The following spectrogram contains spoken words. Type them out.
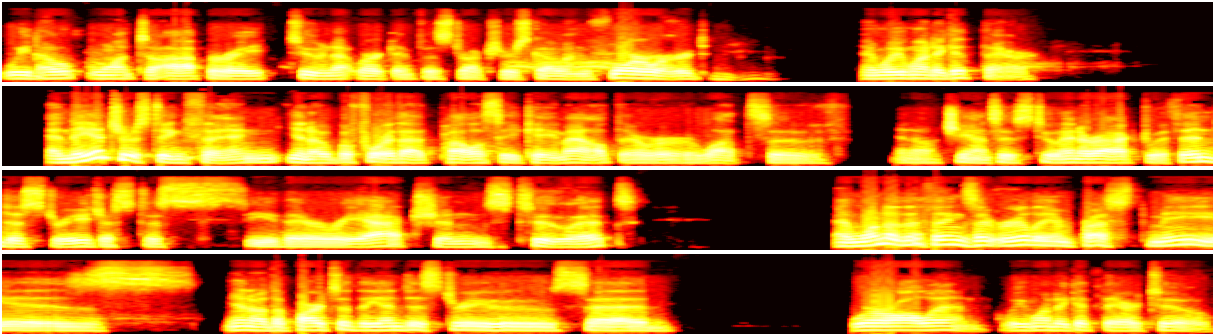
We don't want to operate two network infrastructures going forward, mm-hmm. and we want to get there. And the interesting thing, you know, before that policy came out, there were lots of you know chances to interact with industry just to see their reactions to it and one of the things that really impressed me is you know the parts of the industry who said we're all in. We want to get there too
